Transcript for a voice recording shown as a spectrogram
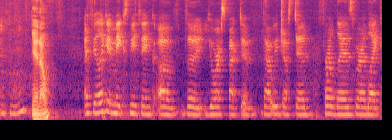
Mm-hmm. You know? I feel like it makes me think of the your perspective that we just did for Liz, where like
